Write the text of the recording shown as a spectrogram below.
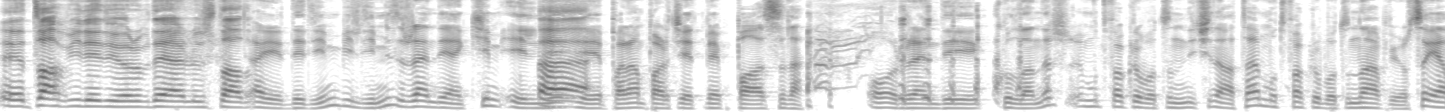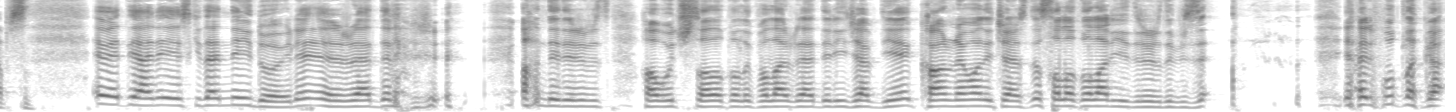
e, tahmin ediyorum değerli üstadım. Hayır dediğim bildiğimiz rende yani kim elini e, paramparça etmek pahasına o rendeyi kullanır. Mutfak robotunun içine atar. Mutfak robotu ne yapıyorsa yapsın. Evet yani eskiden neydi öyle E, rendeler annelerimiz havuç salatalık falan rendeleyeceğim diye kan revan içerisinde salatalar yedirirdi bize. yani mutlaka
